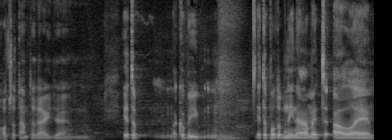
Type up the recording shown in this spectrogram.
o čo tam teda ide? Je to akoby, je to podobný námet, ale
